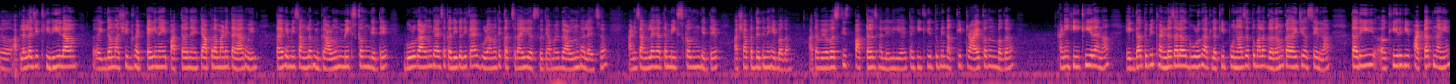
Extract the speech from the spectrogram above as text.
आपल्याला जी खिरीला एकदम अशी घट्टही नाही पातळ नाही त्याप्रमाणे तयार होईल. तर हे मी चांगलं गाळून मिक्स करून घेते. गूळ गाळून घ्यायचं. कधी कधी काय गुळामध्ये कचराही असतो त्यामुळे गाळून घालायचं. आणि चांगलं हे आता मिक्स करून घेते. अशा पद्धतीने हे बघा. आता व्यवस्थित पातळ झालेली आहे. तर ही खीर तुम्ही नक्की ट्राय करून बघा. आणि ही खीर आहे ना एकदा तुम्ही थंड झाल्यावर गूळ घातलं की पुन्हा जर तुम्हाला गरम करायची असेल ना तरी खीर ही फाटत नाही.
